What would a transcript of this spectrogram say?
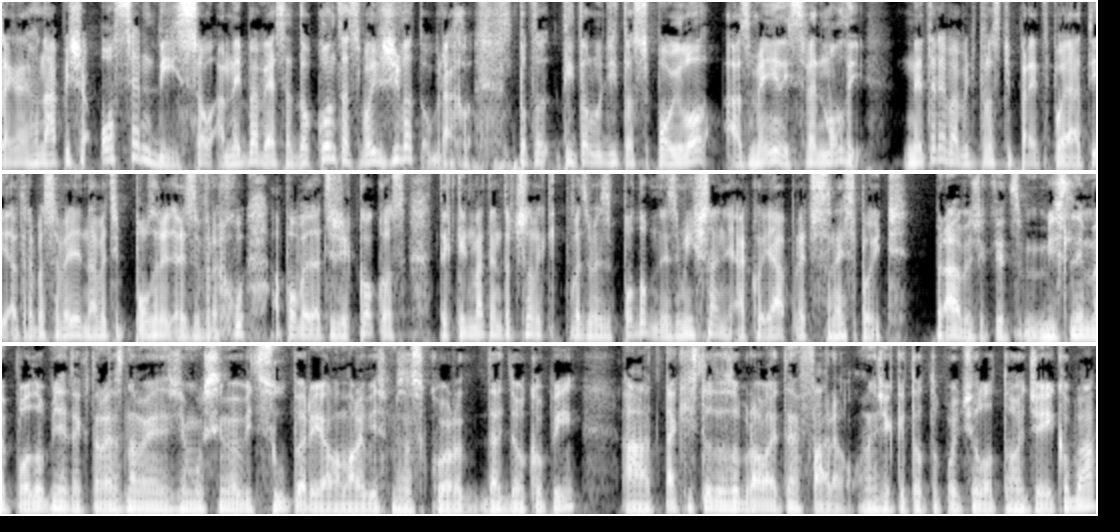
tak ho napíše 8 dísov a nebavia sa do konca svojich životov, bracho. Toto, títo ľudí to spojilo a zmenili svet módy. Netreba byť proste predpojatý a treba sa vedieť na veci pozrieť aj z vrchu a povedať si, že kokos, tak keď má tento človek povedzme podobné zmýšľanie ako ja, prečo sa nespojiť? Práve, že keď myslíme podobne, tak to neznamená, že musíme byť súperi, ale mali by sme sa skôr dať dokopy. A takisto to zobral aj ten Farel. Lenže keď toto počul od toho Jacoba,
